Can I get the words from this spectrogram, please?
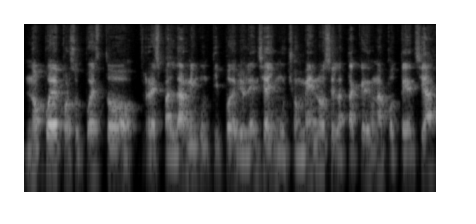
no puede, por supuesto, respaldar ningún tipo de violencia y mucho menos el ataque de una potencia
